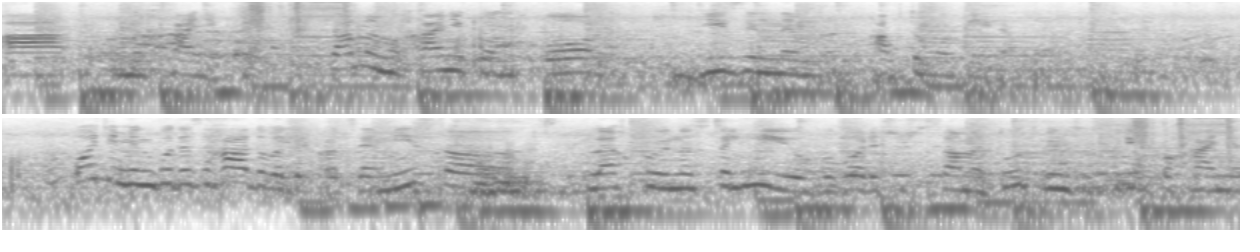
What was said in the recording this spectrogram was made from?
а механіком. Саме механіком по дізельним автомобілям. Потім він буде згадувати про це місто з легкою ностальгією, говорячи, що саме тут він зустрів кохання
